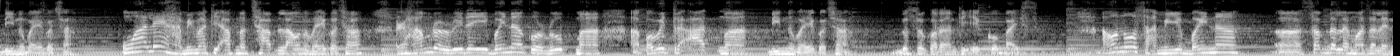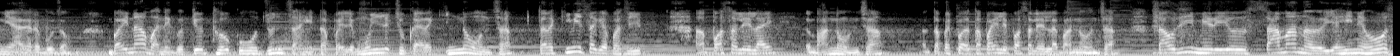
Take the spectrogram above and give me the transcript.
दिनुभएको छ। उहाँले हामीमाथि आफ्नो छाप लाउनु भएको छ र हाम्रो हृदय बैनाको रूपमा पवित्र आत्मा दिनुभएको छ। दोस्रो करान्ती एकको बाइस। आउनुहोस् हामी यो बैना शब्दलाई मजाले निहालेर बुझौँ। बैना भनेको त्यो थोक हो जुन चाहिँ तपाईँले मूल्य चुकाएर किन्नुहुन्छ तर किनिसकेपछि पसलेलाई भन्नुहुन्छ तपाईँ तपाईँले पसलेलाई भन्नुहुन्छ साउजी मेरो यो सामानहरू यही नै होस्।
